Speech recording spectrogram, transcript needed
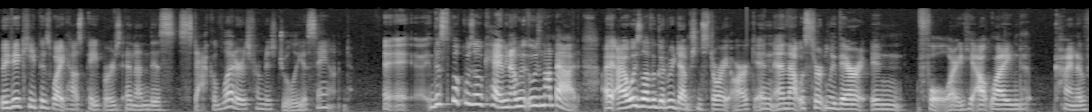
But he did keep his White House papers and then this stack of letters from Miss Julia Sand. Eh, eh, this book was okay. I mean, it was not bad. I, I always love a good redemption story arc, and, and that was certainly there in full. Right, he outlined kind of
